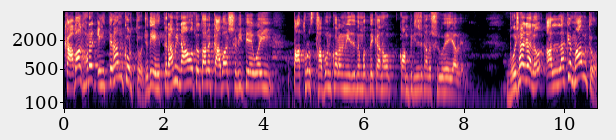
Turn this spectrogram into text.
কাবা ঘরের এহতেরাম করতো। যদি এহতেরামই না হতো, তাহলে কাবা শরীফে ওই পাথর স্থাপন করা নিজেদের মধ্যে কেন কম্পিটিশন কেন শুরু হয়ে যাবে? বোঝা গেল, আল্লাহকে মানতো।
